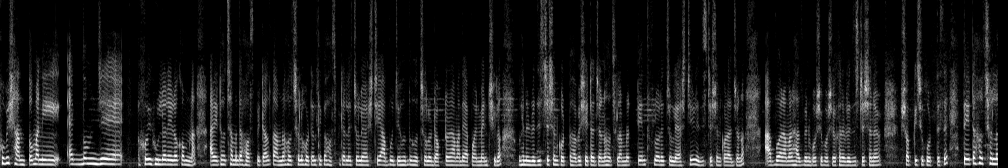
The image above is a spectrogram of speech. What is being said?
খুবই শান্ত মানে একদম যে হই হুল্লার এরকম না। আর এটা হচ্ছে আমাদের হসপিটাল তো আমরা হচ্ছিল হোটেল থেকে হসপিটালে চলে আসছি। আবু যেহেতু হচ্ছিল ডক্টরের আমাদের অ্যাপয়েন্টমেন্ট ছিল, ওখানে রেজিস্ট্রেশন করতে হবে। সেটার জন্য হচ্ছিল আমরা টেন্থ ফ্লোরে চলে আসছি রেজিস্ট্রেশন করার জন্য। আবু আর আমার হাজব্যান্ড বসে বসে ওখানে রেজিস্ট্রেশনের সব কিছু করতেছে। তো এটা হচ্ছে হলো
